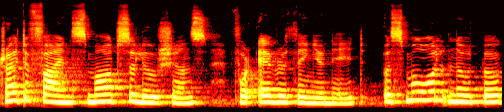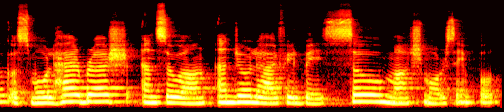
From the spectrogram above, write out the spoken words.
Try to find smart solutions for everything you need a small notebook, a small hairbrush, and so on, and your life will be so much more simple.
